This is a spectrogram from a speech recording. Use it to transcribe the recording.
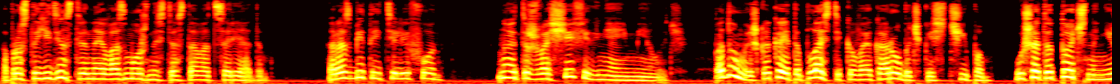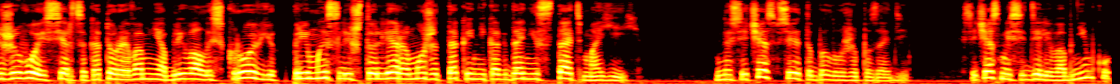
а просто единственная возможность оставаться рядом. Разбитый телефон. Но это же вообще фигня и мелочь. Подумаешь, какая-то пластиковая коробочка с чипом. Уж это точно не живое сердце, которое во мне обливалось кровью при мысли, что Лера может так и никогда не стать моей. Но сейчас все это было уже позади. Сейчас мы сидели в обнимку.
